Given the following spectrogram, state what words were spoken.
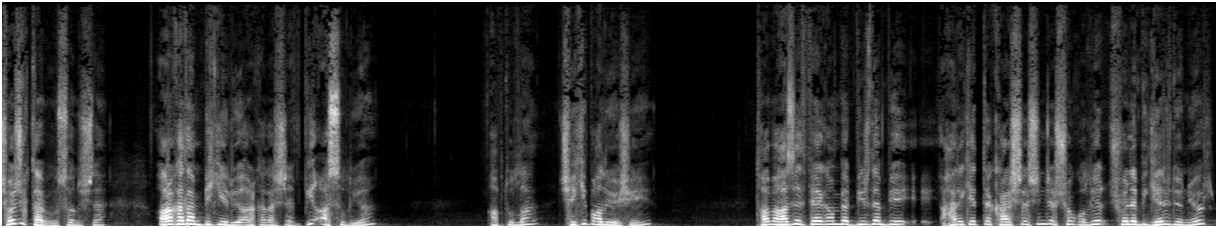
Çocuk tabi bu sonuçta. Arkadan bir geliyor arkadaşlar bir asılıyor. Abdullah çekip alıyor şeyi. Tabi Hazreti Peygamber birden bir harekette karşılaşınca şok oluyor. Şöyle bir geri dönüyor.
